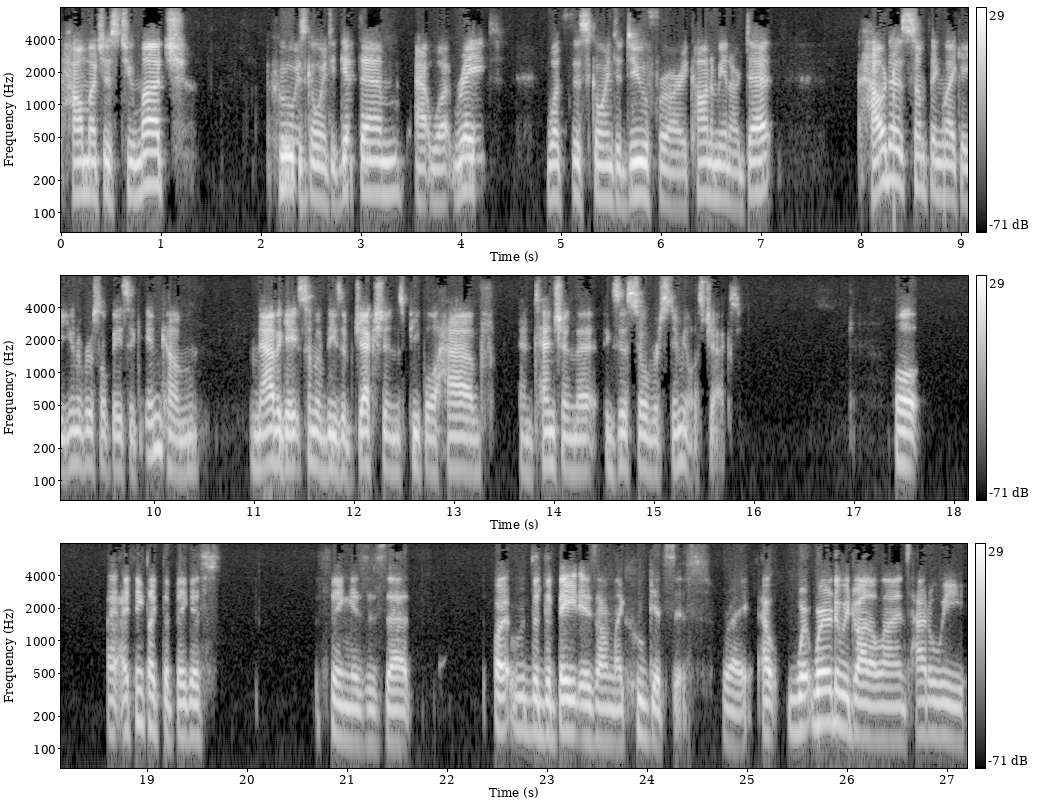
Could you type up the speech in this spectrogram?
How much is too much? Who is going to get them? At what rate? What's this going to do for our economy and our debt? How does something like a universal basic income navigate some of these objections people have and tension that exists over stimulus checks? Well, I, I think like the biggest thing is is that the debate is on like who gets this right? How, where, where do we draw the lines? How do we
